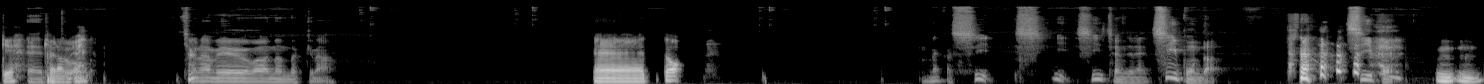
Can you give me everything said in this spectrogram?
け、えーっとキャラ名。キャラ名はなんだっけな？えー、っと、なんか、シー、シー、シーちゃんじゃない？シーポンだ。シーポン。うんうん。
